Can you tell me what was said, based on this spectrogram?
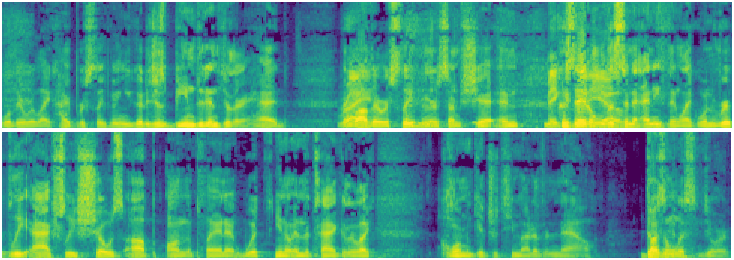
well they were like hyper sleeping you could have just beamed it into their head Right. while they were sleeping or some shit. And because they don't listen to anything. Like when ripley actually shows up on the planet with you know in the tank and they're like gorman get your team out of there now. Doesn't listen to her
